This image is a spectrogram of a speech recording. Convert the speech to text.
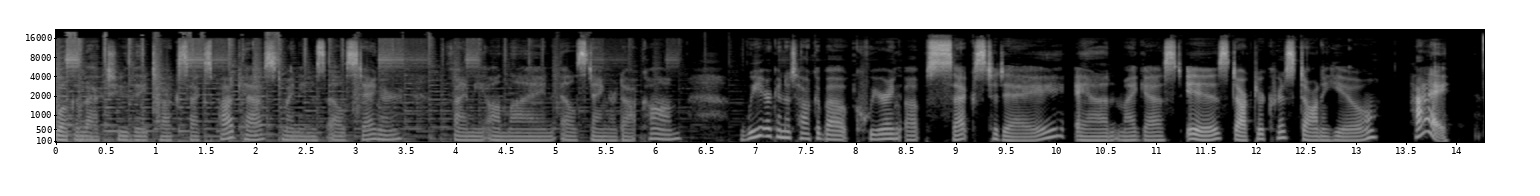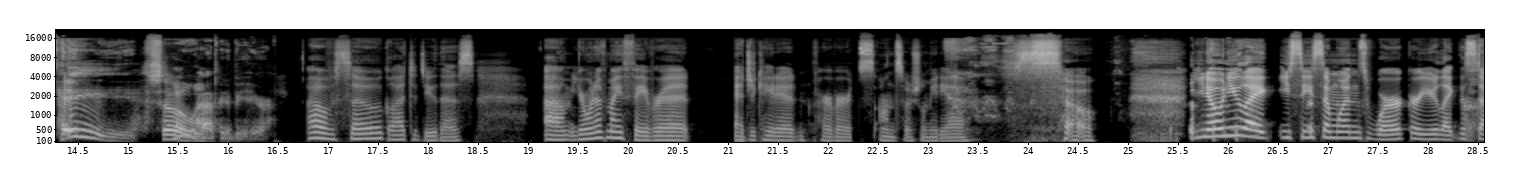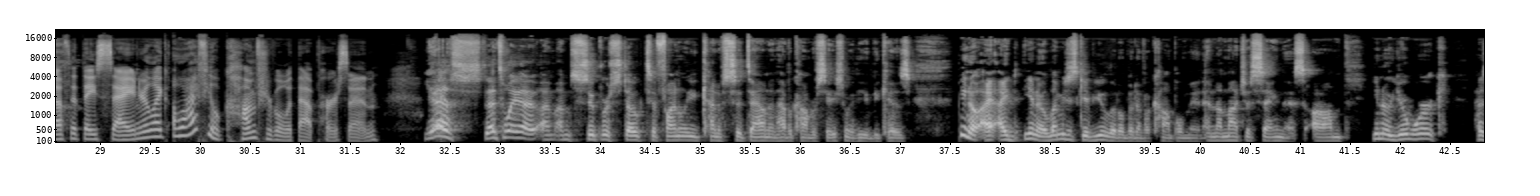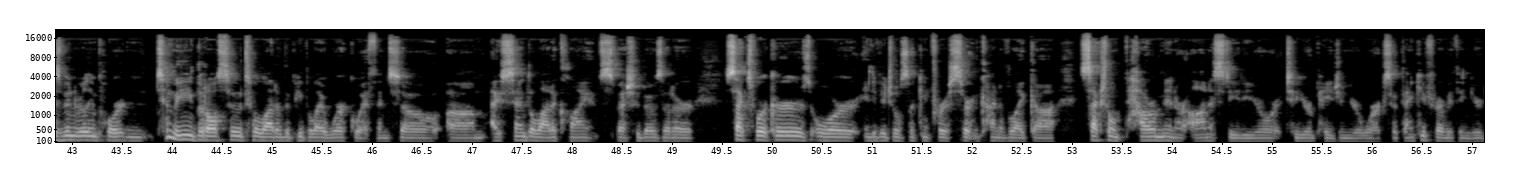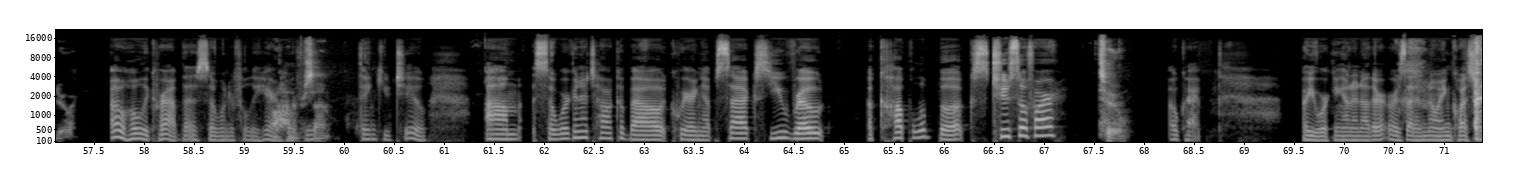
Welcome back to the Talk Sex podcast. My name is Elle Stanger. Find me online, ellestanger.com. We are going to talk about queering up sex today, and my guest is Dr. Chris Donaghue. Hi. Hey, so Hey. happy to be here. Oh, so glad to do this. Um, you're one of my favorite educated perverts on social media. So, you know, when you like, you see someone's work or you like the stuff that they say, and you're like, oh, I feel comfortable with that person. Yes, that's why I, I'm, I'm super stoked to finally kind of sit down and have a conversation with you because, you know, I, I, you know, let me just give you a little bit of a compliment, and I'm not just saying this. Um, you know, your work has been really important to me, but also to a lot of the people I work with, and so um, I send a lot of clients, especially those that are sex workers or individuals looking for a certain kind of like uh, sexual empowerment or honesty to your to your page and your work. So thank you for everything you're doing. Oh, holy crap. That is so wonderful to hear. Hundred percent. Thank you, too. Um, so, we're going to talk about queering up sex. You wrote a couple of books, two so far? Two. Okay. Are you working on another, or is that an annoying question?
